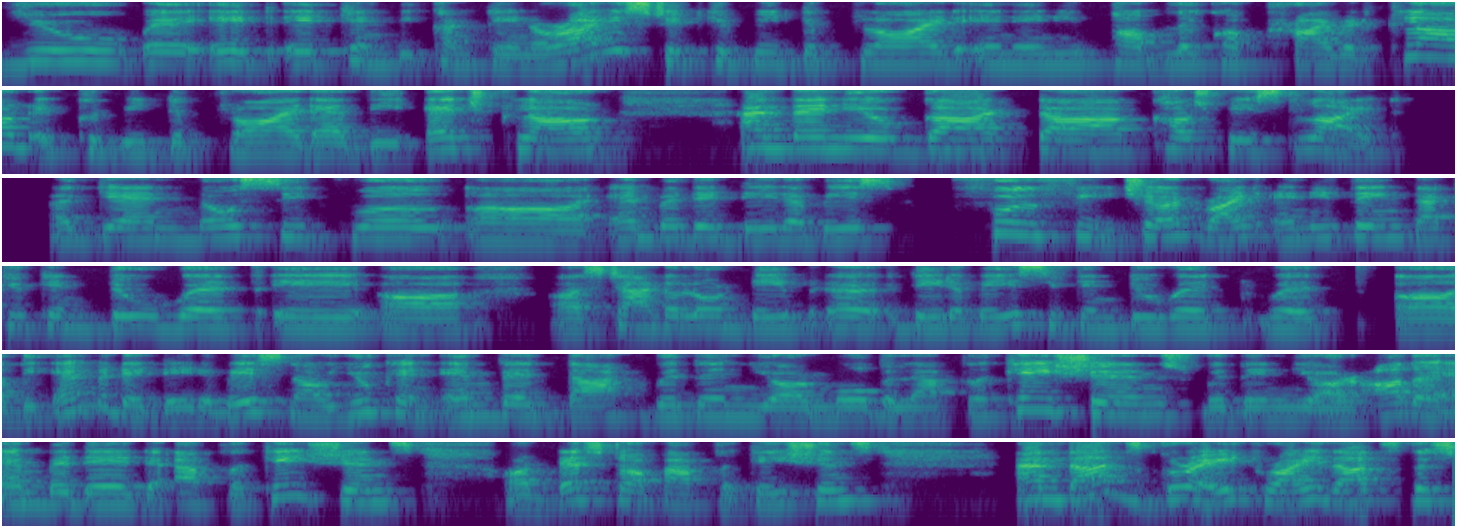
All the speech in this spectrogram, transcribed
You, it, it can be containerized. It could be deployed in any public or private cloud. It could be deployed at the edge cloud. And then you've got uh, Couchbase Lite, Again, NoSQL uh, embedded database, full featured, right? Anything that you can do with a, uh, a standalone da uh, database, you can do it with uh, the embedded database. Now you can embed that within your mobile applications, within your other embedded applications or desktop applications. And that's great, right? That's the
